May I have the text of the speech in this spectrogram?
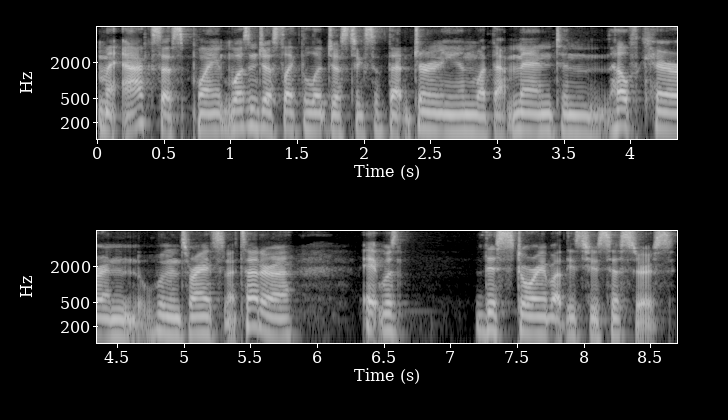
my access point wasn't just like the logistics of that journey and what that meant and healthcare and women's rights and et cetera. It was this story about these two sisters.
